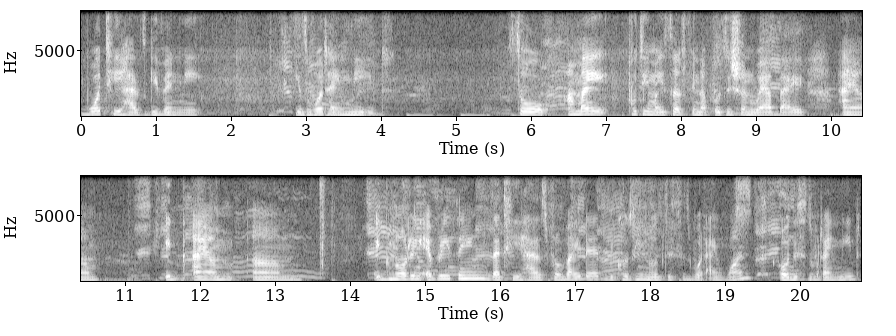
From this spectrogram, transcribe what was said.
what He has given me is what I need. So, am I putting myself in a position whereby I am I am um, ignoring everything that he has provided because he knows this is what I want or this is what I need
